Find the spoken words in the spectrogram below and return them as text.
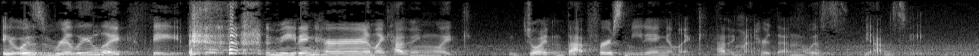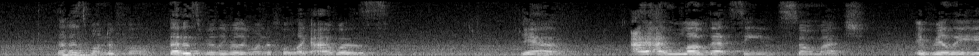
it was really like fate meeting her and like having like joined that first meeting and like having met her then was yeah it was fate That is wonderful. That is really, really wonderful. Like I was, yeah, I, I love that scene so much. It really,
